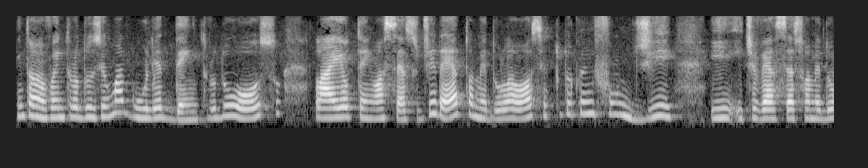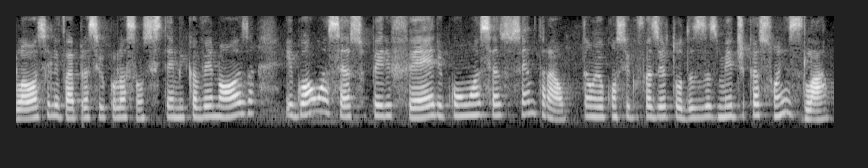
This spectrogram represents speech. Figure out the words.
Então eu vou introduzir uma agulha dentro do osso, lá eu tenho acesso direto à medula óssea, tudo que eu infundir e, e tiver acesso à medula óssea, ele vai para a circulação sistêmica venosa, igual um acesso periférico ou um acesso central. Então eu consigo fazer todas as medicações lá.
